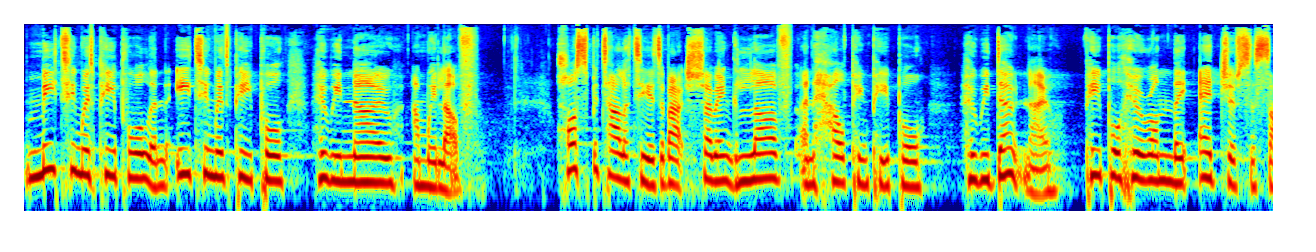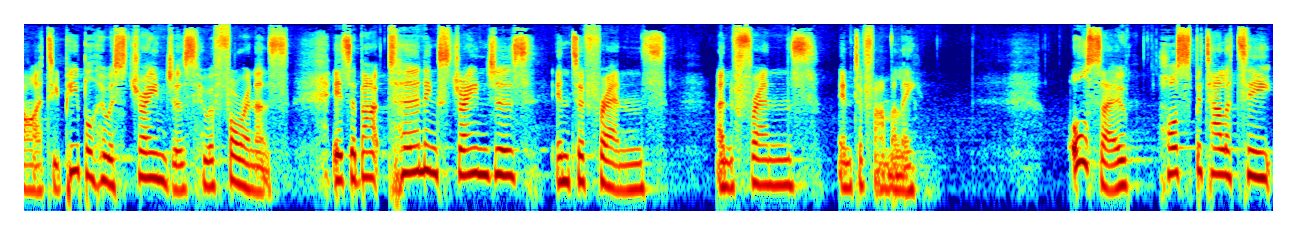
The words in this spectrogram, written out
meeting with people and eating with people who we know and we love. Hospitality is about showing love and helping people who we don't know, people who are on the edge of society, people who are strangers, who are foreigners. It's about turning strangers into friends and friends into family. Also, hospitality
